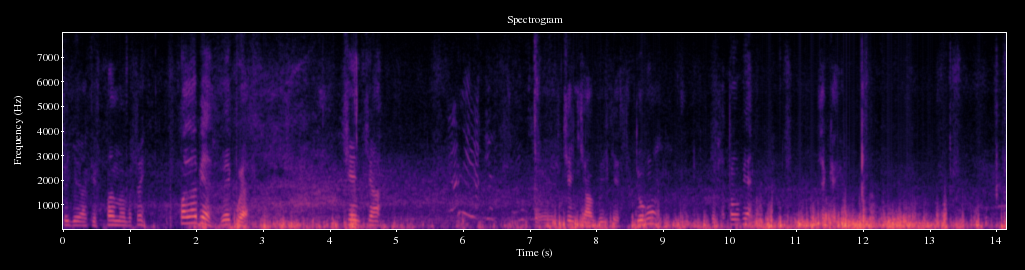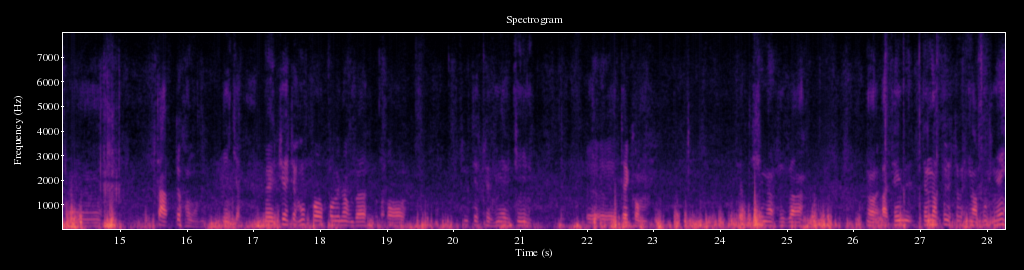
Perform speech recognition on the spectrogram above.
wyjdzie jakieś formy albo coś porobię zwykłe. Cięcia. E, cięcia wyjdzie z to to mówię czekaj. E, tak cięcia no i jeszcze chyba opowiadam was o sztuce przedmierki e, jak to się nazywa no a ten, ten napój to jest na później.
